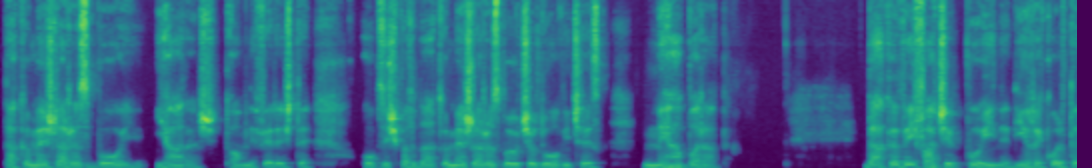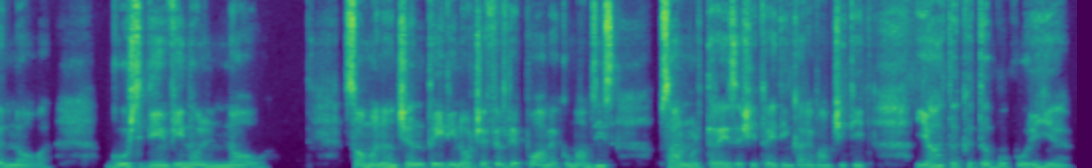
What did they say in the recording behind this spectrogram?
Dacă mergi la război, iarăși, Doamne ferește, 84, dacă mergi la războiul cel duhovnicesc, neapărat. Dacă vei face pâine din recoltă nouă, guști din vinul nou, sau mănânci întâi din orice fel de poame, cum am zis, Psalmul 33 din care v-am citit. Iată câtă bucurie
